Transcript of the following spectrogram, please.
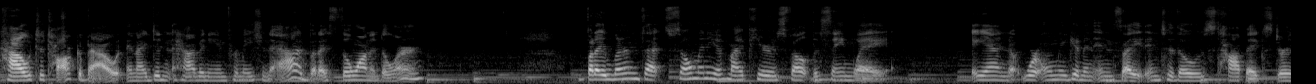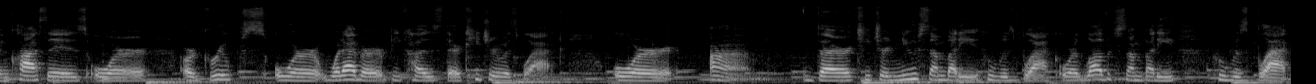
how to talk about and I didn't have any information to add, but I still wanted to learn. But I learned that so many of my peers felt the same way and were only given insight into those topics during classes or or groups or whatever because their teacher was black or um, their teacher knew somebody who was black or loved somebody who was black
